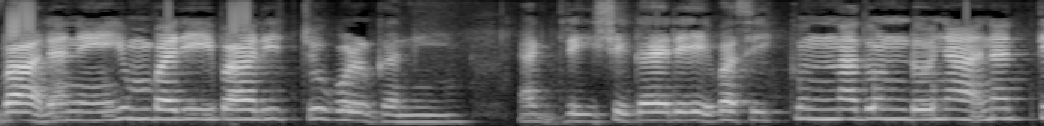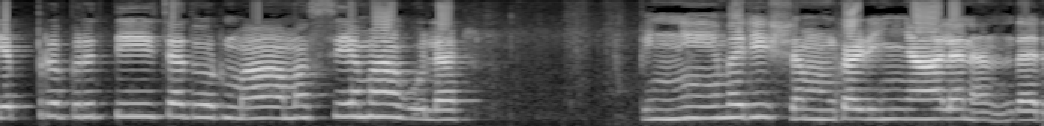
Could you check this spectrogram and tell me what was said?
ബാലനെയും പരിപാലിച്ചു കൊള്ളുക നീ. അഗ്രീഷികരെ വസിക്കുന്നതുണ്ടു ഞാനദ്യ പ്രവൃത്തി ചതുർമാമസ്യമാകുല പിന്നെ വരിഷം കഴിഞ്ഞാലനന്തര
